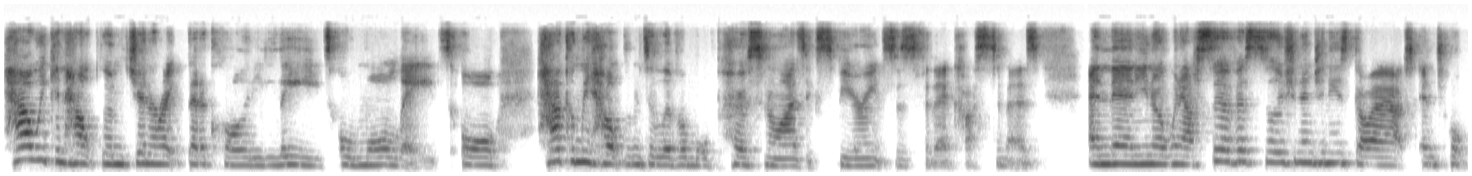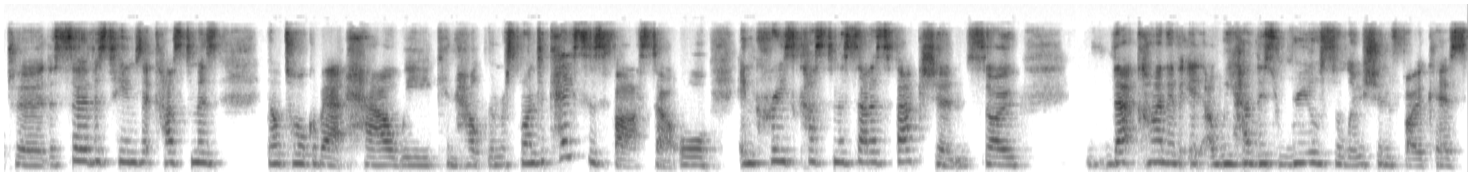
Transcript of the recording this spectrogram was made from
how we can help them generate better quality leads or more leads, or how can we help them deliver more personalized experiences for their customers. And then, you know, when our service solution engineers go out and talk to the service teams at customers, they'll talk about how we can help them respond to cases faster or increase customer satisfaction. So that kind of it, we have this real solution focus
